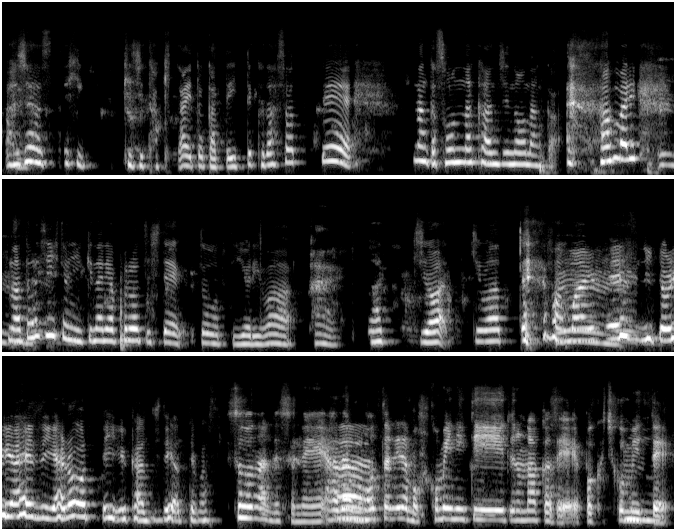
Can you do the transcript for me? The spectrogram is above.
あじゃあぜひ記事書きたいとかって言ってくださってなんかそんな感じのなんか あんまりその新しい人にいきなりアプローチしてどうっていうよりは、はい、わっちわっちわって、まあ、マイペースにとりあえずやろうっていう感じでやってます。そうなんですね。あでも本当にでもコミュニティの中でやっぱ口コミって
